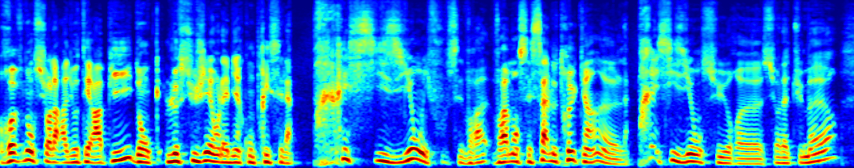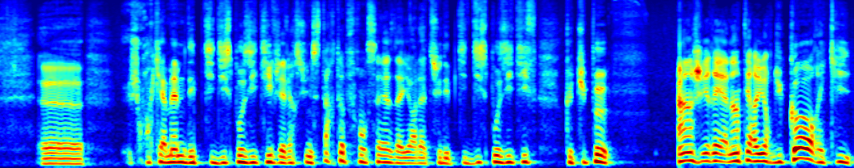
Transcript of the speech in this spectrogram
Revenons sur la radiothérapie. Donc le sujet, on l'a bien compris, c'est la précision. Il faut, vraiment c'est ça le truc, hein, la précision sur sur la tumeur je crois qu'il y a même des petits dispositifs. J'avais reçu une start-up française d'ailleurs là-dessus, des petits dispositifs que tu peux ingérer à l'intérieur du corps et qui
